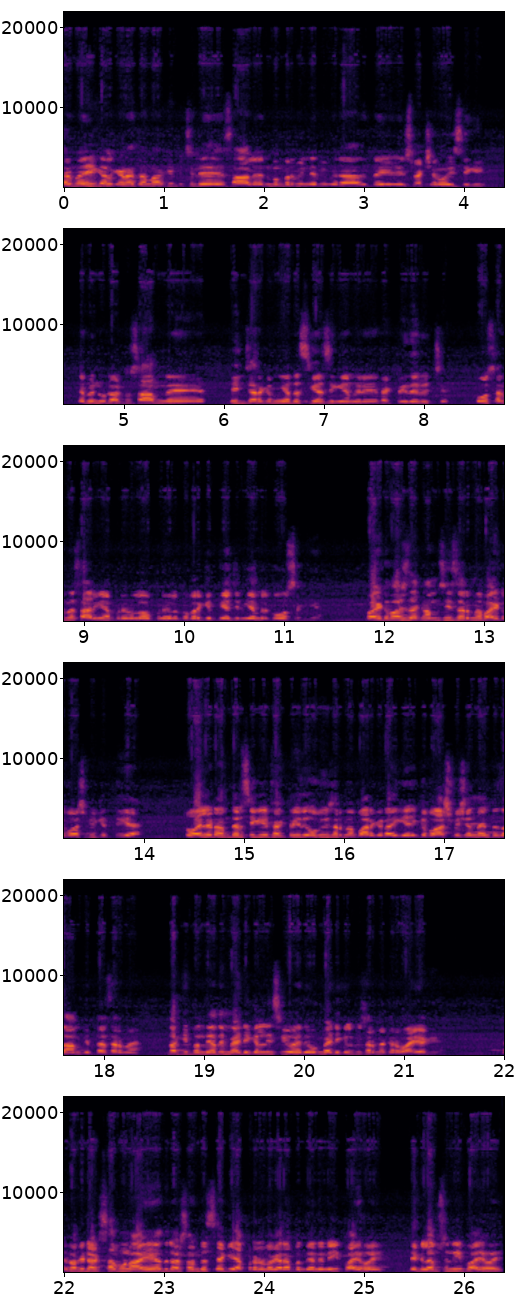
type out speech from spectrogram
ਸਰ, ਮੈਂ ਇਹੀ ਗੱਲ ਕਹਿਣਾ ਚਾਹਾਂ ਕਿ ਪਿਛਲੇ ਸਾਲ ਨਵੰਬਰ ਮਹੀਨੇ ਵੀ ਮੇਰਾ ਇੱਦਾਂ ਹੀ ਇਨਸਪੈਕਸ਼ਨ ਹੋਈ ਸੀਗੀ। ਤੇ ਮੈਨੂੰ ਡਾਕਟਰ ਸਾਹਿਬ ਨੇ ਤਿੰਨ ਚਾਰ ਕਮੀਆਂ ਦੱਸੀਆਂ ਸੀਗੀਆਂ ਮੇਰੇ ਫੈਕਟਰੀ ਦੇ ਵਿੱਚ। ਉਹ ਸਰ ਮੈਂ ਸਾਰੀਆਂ ਆਪਣੇ ਵੱਲੋਂ ਆਪਣੇ ਵੱਲੋਂ ਕਵਰ ਕੀਤੀਆਂ ਜਿੰਨੀਆਂ ਮੇਰੇ ਕੋਲ ਹੋ ਸਕੀਆਂ। ਵਾਈਟ ਵਾਸ਼ ਦਾ ਕੰਮ ਸੀ ਸਰ, ਮੈਂ ਵਾਈਟ ਵਾਸ਼ ਵੀ ਕੀਤੀ ਹੈ। ਟਾਇਲਟ ਅੰਦਰ ਸੀਗੀ ਫੈਕਟਰੀ ਦੇ, ਉਹ ਵੀ ਸਰ ਮੈਂ ਬਾਹਰ ਕਢਾਈ ਹੈ। ਇੱਕ ਵਾਸ਼ ਮਸ਼ੀਨ ਦਾ ਇੰਤਜ਼ਾਮ ਕੀਤਾ ਸਰ ਮੈਂ। ਬਾਕੀ ਬੰਦਿਆਂ ਦੇ ਮੈਡੀਕਲ ਨਹੀਂ ਸੀ ਹੋਏ ਤੇ ਉਹ ਮੈਡੀਕਲ ਵੀ ਸਰ ਮੈਂ ਕਰਵਾਏ ਹੈਗੇ। ਤੇ ਬਾਕੀ ਡਾਕਟਰ ਸਾਹਿਬ ਹੁਣ ਆਏ ਆ ਤੇ ਡਾਕਟਰ ਸਾਹਿਬ ਨੇ ਦੱਸਿਆ ਕਿ ਐਪਰਨ ਵਗੈਰਾ ਬੰਦਿਆਂ ਨੇ ਨਹੀਂ ਪਾਏ ਹੋਏ ਤੇ ਗਲਵਸ ਨਹੀਂ ਪਾਏ ਹੋਏ।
